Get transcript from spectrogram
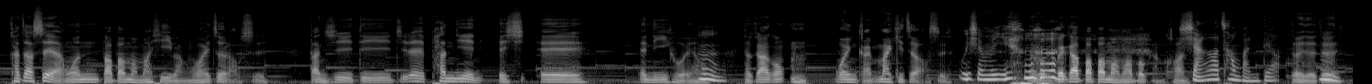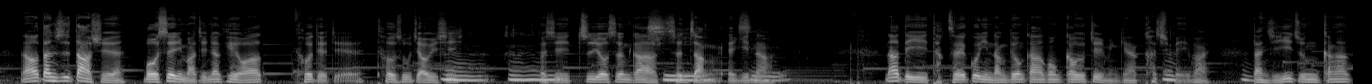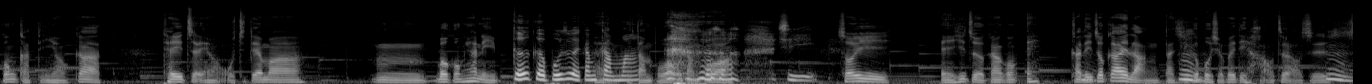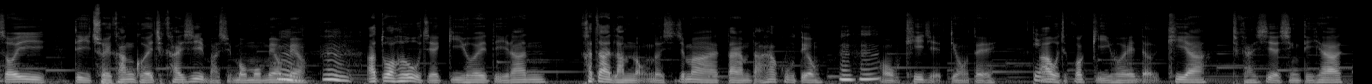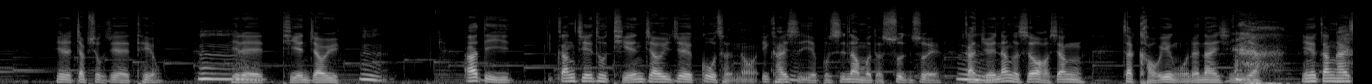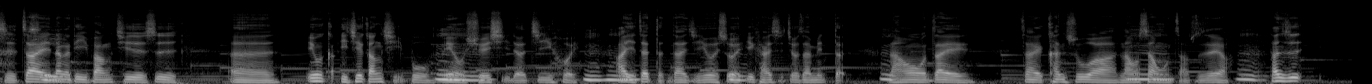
较早细汉，阮爸爸妈妈希望我会做老师，但是伫一个叛逆的时诶的年岁吼，嗯，就甲我讲，嗯，我应该莫去做老师，为什么 就要甲爸爸妈妈无共款。想要唱反调？对对对。嗯然后，但是大学无说你嘛，真正去互我考到一个特殊教育系，嗯嗯，就是自由生甲生长的囡仔。那伫读册的过程当中，感觉讲教育这个物件确实袂歹，嗯但是迄阵感觉讲家己吼，甲体制吼有一点啊，嗯，无讲遐尼格格不入的感觉有吗？淡薄啊，有淡薄啊，是，所以诶，迄阵就感觉讲，诶、家己做介的人，但是佫无想要伫校做老师，嗯。所以伫找工课一开始嘛是模模渺渺，嗯。啊，拄好有一个机会伫咱较早的南农，就是即马台南大学附中，嗯哼，有起一个场地。啊，有一寡机会就去啊，一开始就先伫遐，迄个接触即个体育，嗯，迄个体验教育。嗯。啊，伫刚接触体验教育这个过程哦、一开始也不是那么的顺遂，嗯。感觉那个时候好像在考验我的耐心一样，因为刚开始在那个地方其实是，呃，因为一切刚起步，没有嗯学习的机会，嗯，啊，也在等待机会，所以嗯。一开始就在那边等，嗯。然后在在看书啊，然后上网嗯。找资料。嗯。但是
